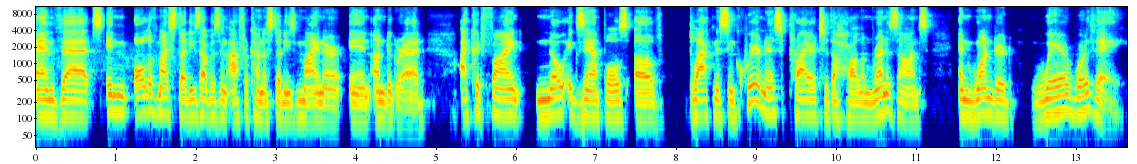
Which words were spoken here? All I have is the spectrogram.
And that in all of my studies, I was an Africana studies minor in undergrad. I could find no examples of Blackness and queerness prior to the Harlem Renaissance and wondered where were they?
